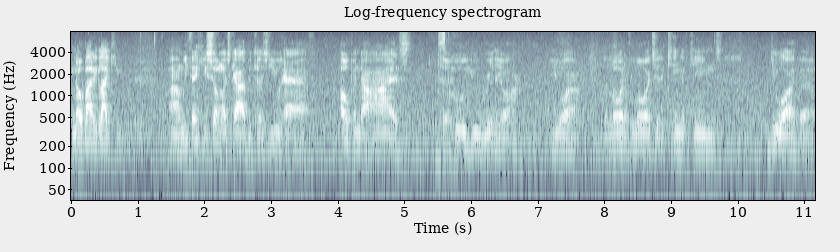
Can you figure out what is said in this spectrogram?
nobody like you. Um, we thank you so much, God, because you have opened our eyes to who you really are. You are the Lord of Lords. You're the King of Kings. You are the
